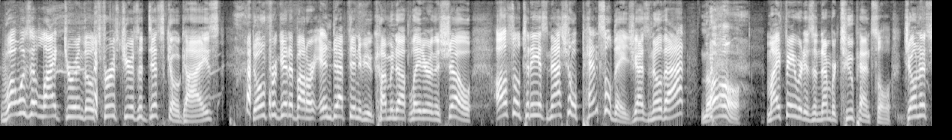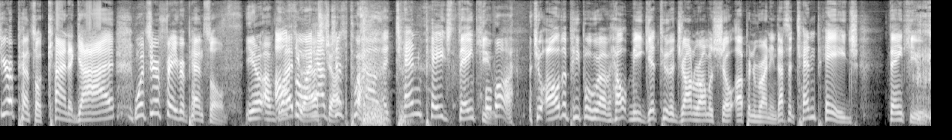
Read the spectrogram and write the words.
What was it like during those first years of disco, guys? Don't forget about our in-depth interview coming up later in the show. Also, today is National Pencil Day. Did you guys know that? No. My favorite is the number two pencil. Jonas, you're a pencil kind of guy. What's your favorite pencil? You know, I'm glad also, you I have John. just put out a 10 page thank you to all the people who have helped me get to the John Ramos show up and running. That's a 10 page thank you.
